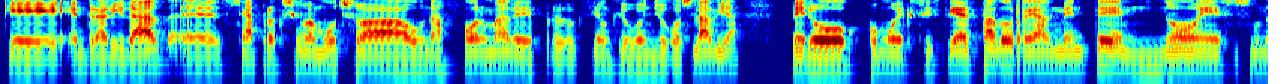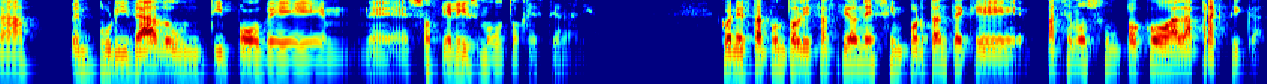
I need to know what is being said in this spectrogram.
que en realidad eh, se aproxima mucho a una forma de producción que hubo en Yugoslavia, pero como existía Estado realmente no es una en puridad un tipo de eh, socialismo autogestionario. Con esta puntualización es importante que pasemos un poco a la práctica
